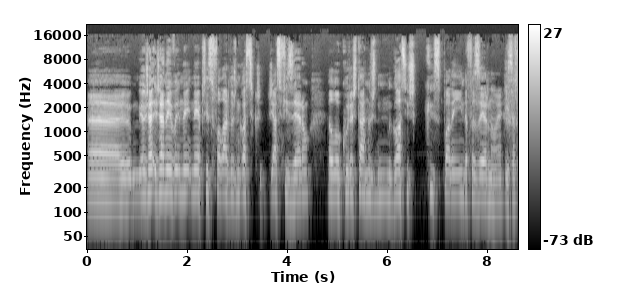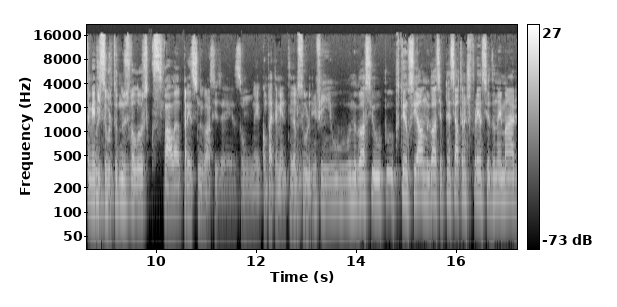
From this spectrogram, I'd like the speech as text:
Uh, eu já, já nem, nem, nem é preciso falar dos negócios que já se fizeram. A loucura está nos negócios que se podem ainda fazer, não é? Exatamente, Os... e sobretudo nos valores que se fala para esses negócios. É, são, é completamente absurdo. Enfim, o, negócio, o, potencial negócio, a potencial transferência do Neymar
